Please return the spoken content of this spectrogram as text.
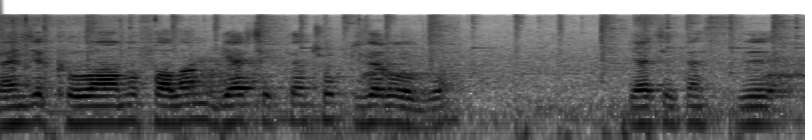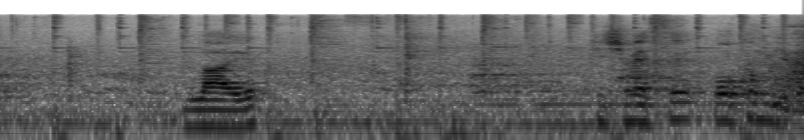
Bence kıvamı falan gerçekten çok güzel oldu. Gerçekten size layık. Pişmesi okum gibi.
